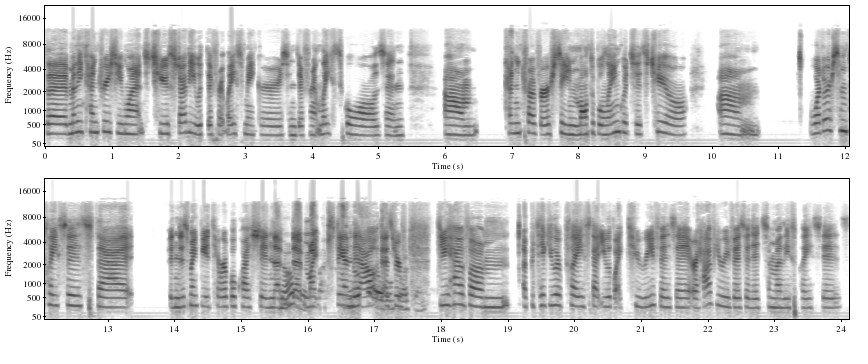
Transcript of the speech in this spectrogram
the many countries you went to study with different lace makers and different lace schools and um, kind of traversing multiple languages too. Um, what are some places that and this might be a terrible question that, No, that might stand no out as your do you have um, a particular place that you would like to revisit or have you revisited some of these places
